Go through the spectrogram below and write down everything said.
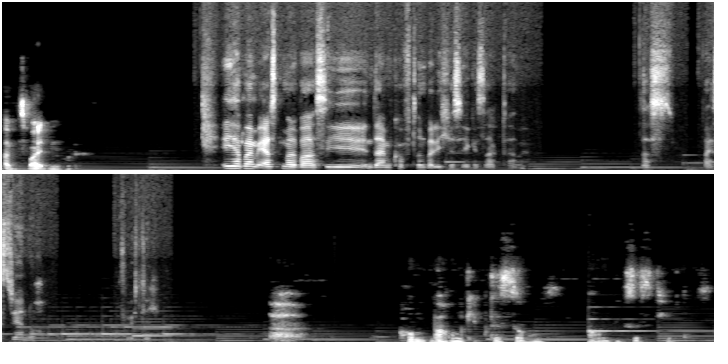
Beim zweiten. Ja, beim ersten Mal war sie in deinem Kopf drin, weil ich es ihr gesagt habe. Das weißt du ja noch. Fürchte ich. Warum, warum gibt es sowas? Warum existiert das?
